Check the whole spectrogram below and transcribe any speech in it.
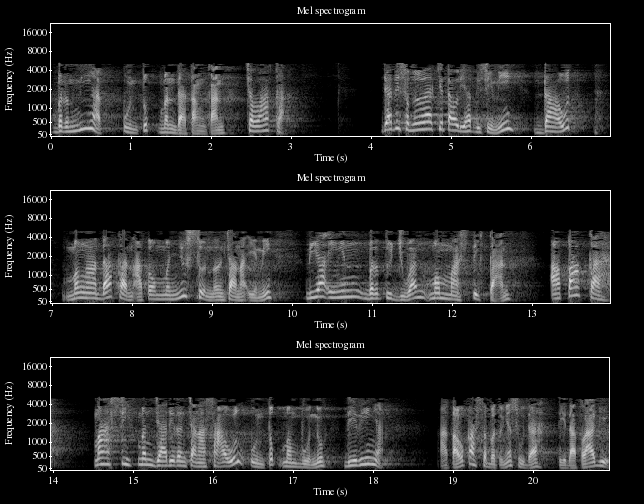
berniat untuk mendatangkan celaka. Jadi saudara kita lihat di sini Daud mengadakan atau menyusun rencana ini, dia ingin bertujuan memastikan apakah masih menjadi rencana Saul untuk membunuh dirinya ataukah sebetulnya sudah tidak lagi.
